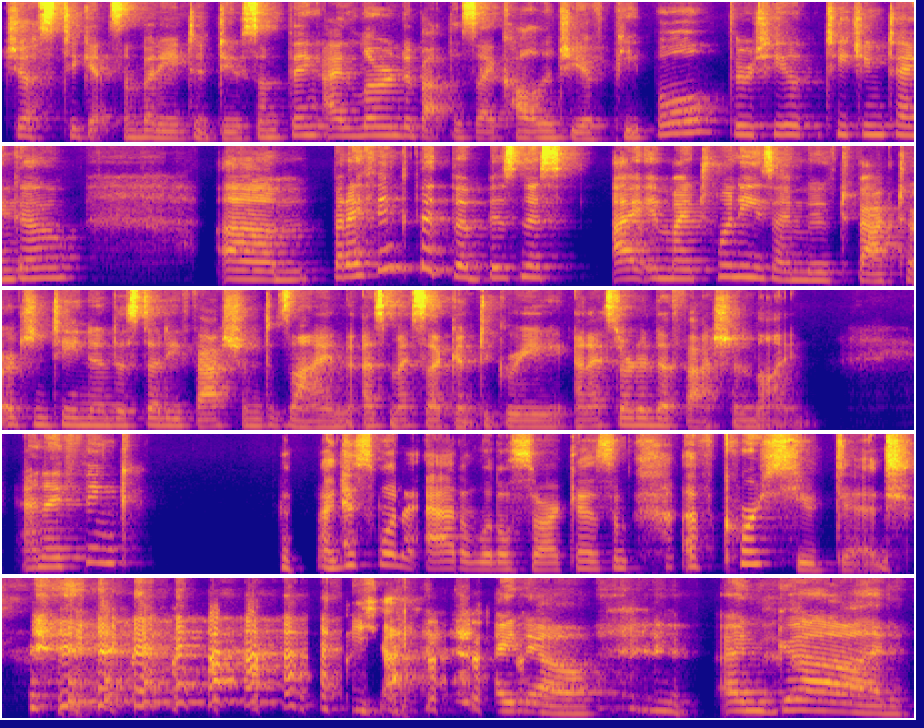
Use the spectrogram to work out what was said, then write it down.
just to get somebody to do something. I learned about the psychology of people through teaching tango. Um, but I think that the business, I in my 20s, I moved back to Argentina to study fashion design as my second degree, and I started a fashion line. And I think I just want to add a little sarcasm. Of course you did. yeah, I know. And God,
